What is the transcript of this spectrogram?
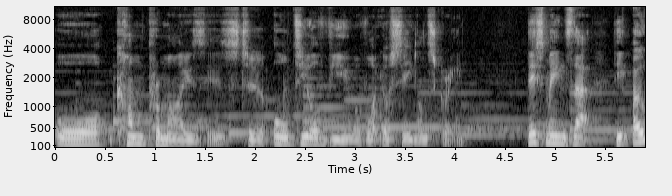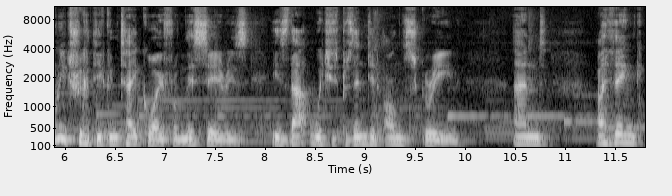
or compromises to alter your view of what you're seeing on screen. This means that the only truth you can take away from this series is that which is presented on screen. And I think,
